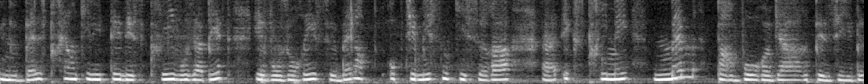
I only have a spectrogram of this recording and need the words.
une belle tranquillité d'esprit vous habite et vous aurez ce bel optimisme qui sera euh, exprimé même par vos regards paisibles.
